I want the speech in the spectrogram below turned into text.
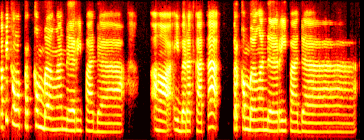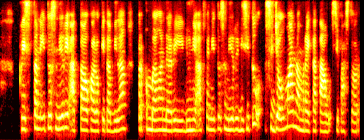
tapi kalau perkembangan daripada uh, ibarat kata perkembangan daripada Kristen itu sendiri atau kalau kita bilang perkembangan dari dunia Advent itu sendiri di situ sejauh mana mereka tahu si pastor?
